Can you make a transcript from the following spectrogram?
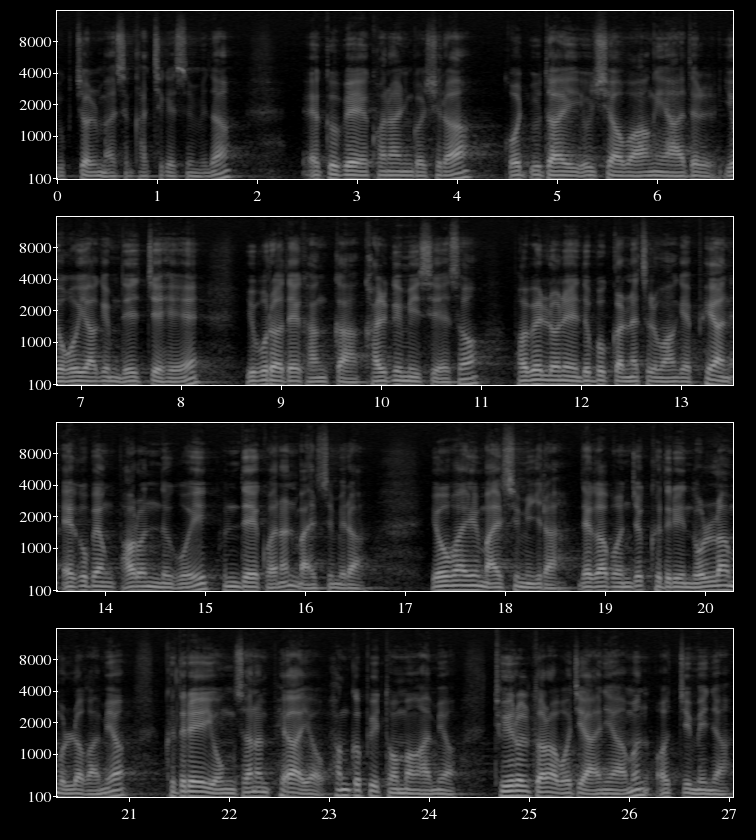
6절 말씀 같이 겠습니다. 애굽에 관한 것이라 곧 유다의 요시아 왕의 아들 여호야김 넷째 해에 유브라데 강가 갈그미스에서 바벨론의 느부갓네살 왕에게 패한 애굽 왕 바론 느고의 군대에 관한 말씀이라. 여호와의 말씀이니라. 내가 본즉 그들이 놀라 물러가며 그들의 용사는 패하여 황급히 도망하며 뒤를 돌아보지 아니함은 어찌 미냐?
